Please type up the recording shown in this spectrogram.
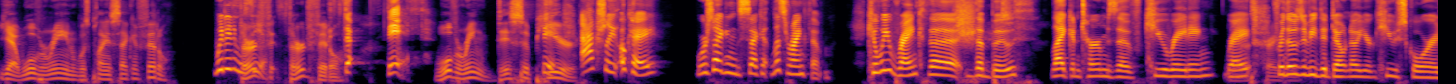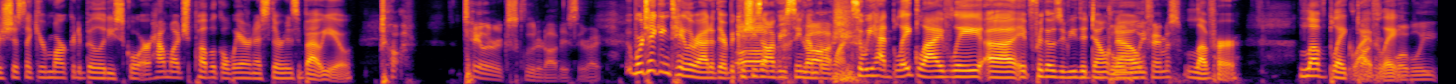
yeah, Wolverine was playing second fiddle, we didn't even third see it. third fiddle. Th-. Wolverine disappeared. Actually, okay. We're taking second. Let's rank them. Can we rank the the booth like in terms of Q rating, right? crazy. For those of you that don't know, your Q score is just like your marketability score, how much public awareness there is about you. Taylor excluded, obviously, right? We're taking Taylor out of there because she's Oh my obviously number one. So we had Blake Lively. Uh, if, for those of you that don't know Globally know, famous, love her. Love Blake Lively. globally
